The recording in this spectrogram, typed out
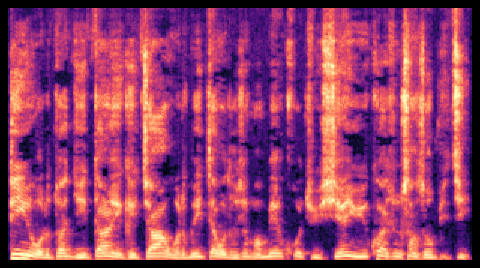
订阅我的专辑，当然也可以加我的微，在我头像旁边获取闲鱼快速上手笔记。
